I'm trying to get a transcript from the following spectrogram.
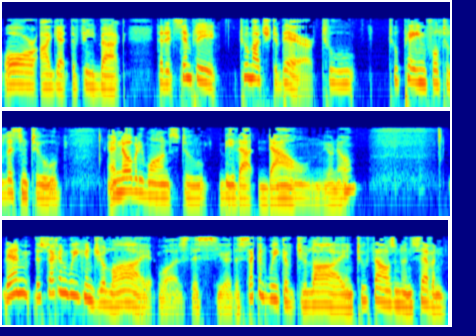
or I get the feedback that it's simply too much to bear, too too painful to listen to, and nobody wants to be that down, you know. Then the second week in July it was this year, the second week of July in 2007,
